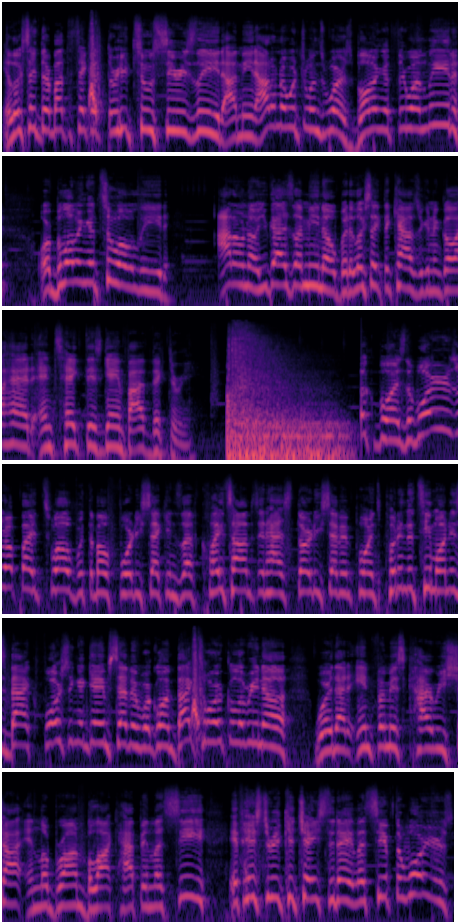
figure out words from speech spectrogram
It looks like they're about to take a 3-2 series lead. I mean, I don't know which one's worse, blowing a 3-1 lead or blowing a 2-0 lead. I don't know. You guys let me know, but it looks like the Cavs are going to go ahead and take this Game 5 victory. Look, boys, the Warriors are up by 12 with about 40 seconds left. Klay Thompson has 37 points, putting the team on his back, forcing a game seven. We're going back to Oracle Arena where that infamous Kyrie shot and LeBron block happened. Let's see if history could change today. Let's see if the Warriors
